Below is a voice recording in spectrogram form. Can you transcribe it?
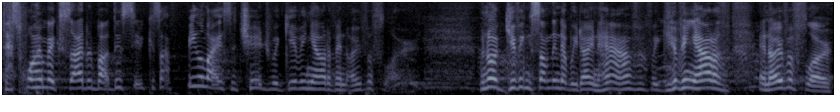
That's why I'm excited about this because I feel like as a church we're giving out of an overflow. We're not giving something that we don't have, we're giving out of an overflow,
